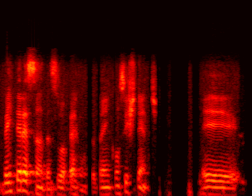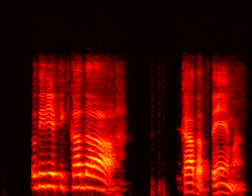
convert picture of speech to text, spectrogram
bem interessante a sua pergunta, bem consistente. É, eu diria que cada, cada tema,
